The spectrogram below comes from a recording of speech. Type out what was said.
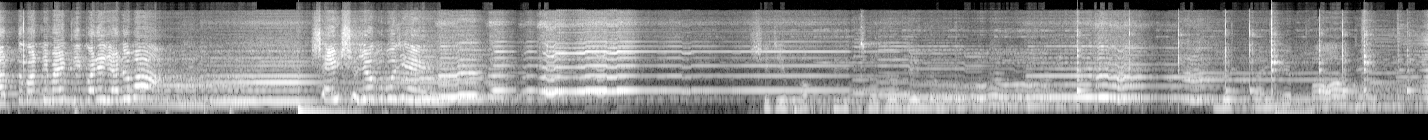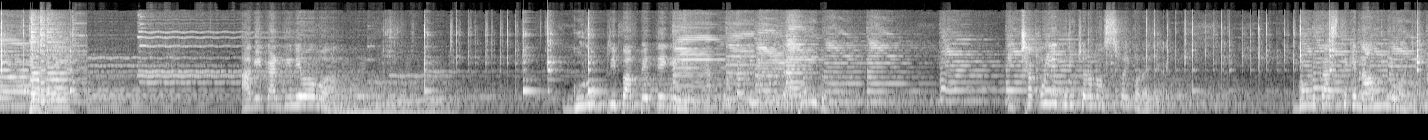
আর তোমার নিমায় কি করে জানো মা? সেই সুযোগ বুঝে সে যে ভক্তের চরণে লো লুটাইয়ে পদে। আগেকার দিনে বাবা গুরু কৃপা পেতে গেলে ইচ্ছা করলে গুরুচরণ আশ্রয় করা যায়। গুরুর কাছ থেকে নাম নেওয়া যায়।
